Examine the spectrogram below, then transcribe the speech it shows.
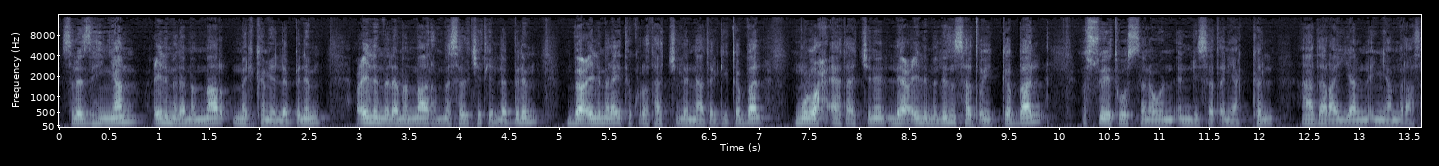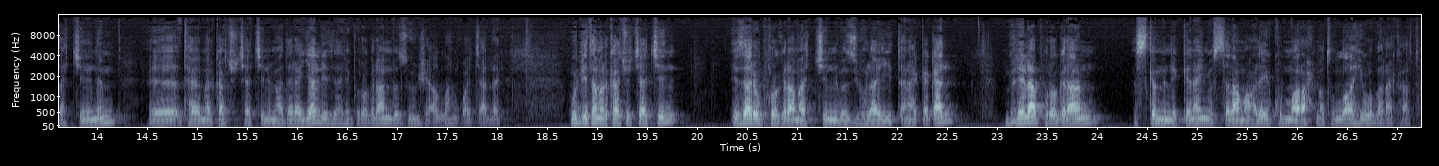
ስለዚህ እኛም ዒልም ለመማር መድከም የለብንም። ዒልም ለመማር መሰልቸት የለብንም። በዒልም ላይ ትኩረታችን ልናደርግ ይገባል። ሙሉ ሐያታችንን ለዒልም ልንሰጠው ይገባል። እሱ የተወሰነውን እንዲሰጠን ያክል አደራ እኛም ራሳችንንም ተመልካቾቻችንን አደራ እያልን የዛሬ ፕሮግራም በዚሁ ኢንሻአላህ እንቋጫለን። ውድ ተመልካቾቻችን የዛሬው ፕሮግራማችን በዚሁ ላይ ይጠናቀቃል። በሌላ ፕሮግራም እስከምንገናኝ ወሰላሙ አለይኩም ወራህመቱላሂ ወበረካቱ።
